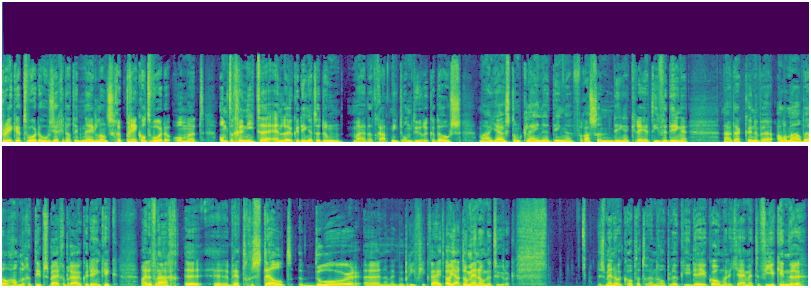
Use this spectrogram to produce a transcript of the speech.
getriggerd worden, hoe zeg je dat in het Nederlands... geprikkeld worden om, het, om te genieten en leuke dingen te doen. Maar dat gaat niet om dure cadeaus, maar juist om kleine dingen... verrassende dingen, creatieve dingen... Nou, daar kunnen we allemaal wel handige tips bij gebruiken, denk ik. Maar de vraag eh, eh, werd gesteld door... eh nou ben ik mijn briefje kwijt. Oh ja, door Menno natuurlijk. Dus Menno, ik hoop dat er een hoop leuke ideeën komen... dat jij met de vier kinderen,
